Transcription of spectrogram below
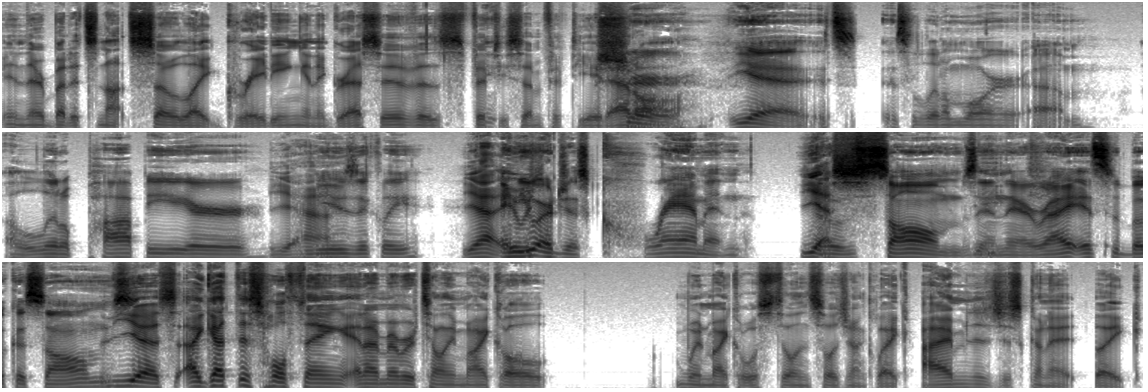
in there but it's not so like grating and aggressive as 57 58 at all Yeah, it's it's a little more um a little poppier Yeah. musically. yeah And you was- are just cramming yes those psalms in there, right? It's the book of Psalms. yes i got this whole thing and i remember telling michael when michael was still in soul junk like i'm just gonna like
